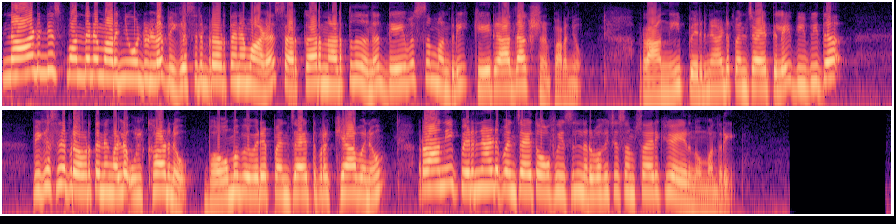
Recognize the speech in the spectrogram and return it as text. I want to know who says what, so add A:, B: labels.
A: നാടിന്റെ സ്പന്ദനം അറിഞ്ഞുകൊണ്ടുള്ള വികസന പ്രവർത്തനമാണ് സർക്കാർ നടത്തുന്നതെന്ന് ദേവസ്വം മന്ത്രി കെ രാധാകൃഷ്ണൻ പറഞ്ഞു. റാന്നി പെരുനാട് പഞ്ചായത്തിലെ വിവിധ വികസന പ്രവർത്തനങ്ങളുടെ ഉദ്ഘാടനവും ഭൗമവിവര പഞ്ചായത്ത് പ്രഖ്യാപനവും റാന്നി പെരുനാട് പഞ്ചായത്ത് ഓഫീസിൽ നിർവഹിച്ച് സംസാരിക്കുകയായിരുന്നു മന്ത്രി.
